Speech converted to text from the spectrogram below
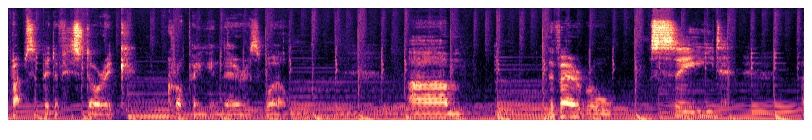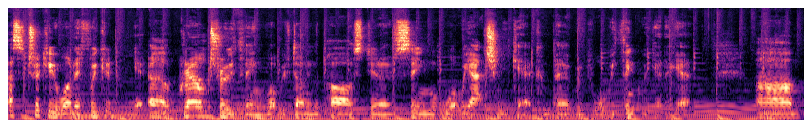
perhaps a bit of historic cropping in there as well. Um, the variable seed That's a tricky one. If we could uh, ground truthing what we've done in the past, you know, seeing what we actually get compared with what we think we're going to get. Um,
